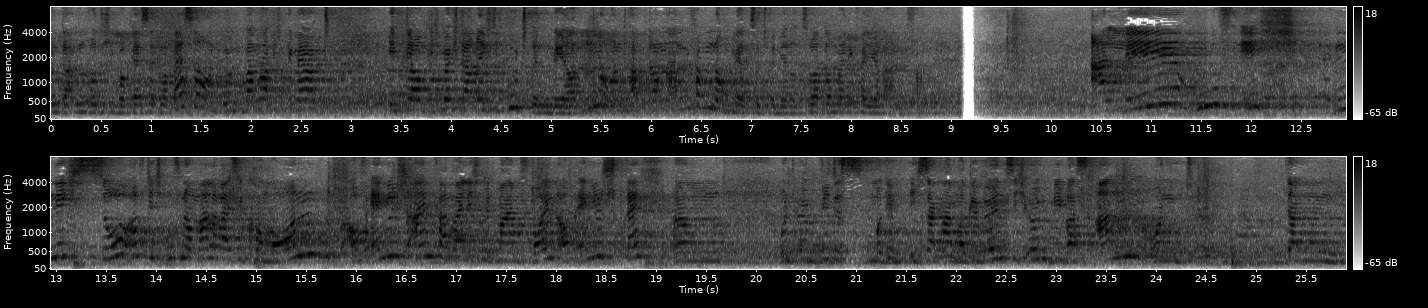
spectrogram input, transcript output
und dann wurde ich immer besser, immer besser und irgendwann habe ich gemerkt, ich glaube, ich möchte da richtig gut drin werden und habe dann angefangen, noch mehr zu trainieren und so hat dann meine Karriere angefangen. Allee rufe ich nicht so oft. Ich rufe normalerweise Come On auf Englisch einfach, weil ich mit meinem Freund auch Englisch spreche. Ähm, und irgendwie das, ich sag mal, man gewöhnt sich irgendwie was an und dann,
